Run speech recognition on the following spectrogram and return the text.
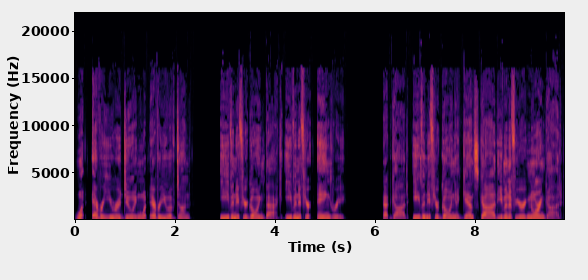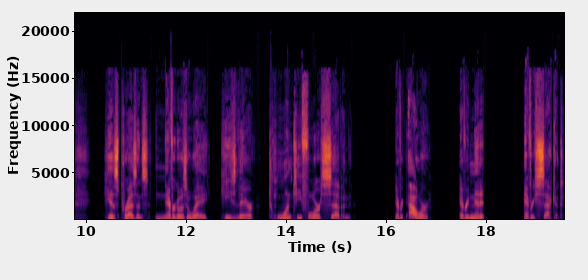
whatever you are doing, whatever you have done, even if you're going back, even if you're angry at God, even if you're going against God, even if you're ignoring God, His presence never goes away. He's there 24 7. Every hour, every minute, every second,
